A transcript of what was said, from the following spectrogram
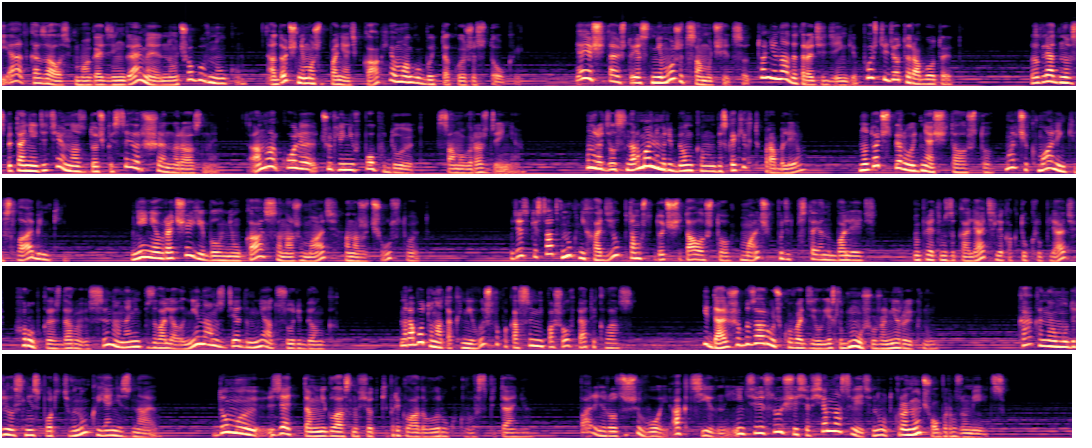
Я отказалась помогать деньгами на учебу внуку, а дочь не может понять, как я могу быть такой жестокой. Я, я считаю, что если не может сам учиться, то не надо тратить деньги, пусть идет и работает. Взгляды на воспитание детей у нас с дочкой совершенно разные. Она Коля чуть ли не в попу дует с самого рождения. Он родился нормальным ребенком, без каких-то проблем. Но дочь с первого дня считала, что мальчик маленький, слабенький. Мнение врачей ей было не указ, она же мать, она же чувствует. В детский сад внук не ходил, потому что дочь считала, что мальчик будет постоянно болеть. Но при этом закалять или как-то укреплять хрупкое здоровье сына она не позволяла ни нам с дедом, ни отцу ребенка. На работу она так и не вышла, пока сын не пошел в пятый класс. И дальше бы за ручку водил, если бы муж уже не рыкнул. Как она умудрилась не испортить внука, я не знаю. Думаю, зять там негласно все-таки прикладывал руку к воспитанию. Парень рос живой, активный, интересующийся всем на свете, ну, вот кроме учебы, разумеется.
